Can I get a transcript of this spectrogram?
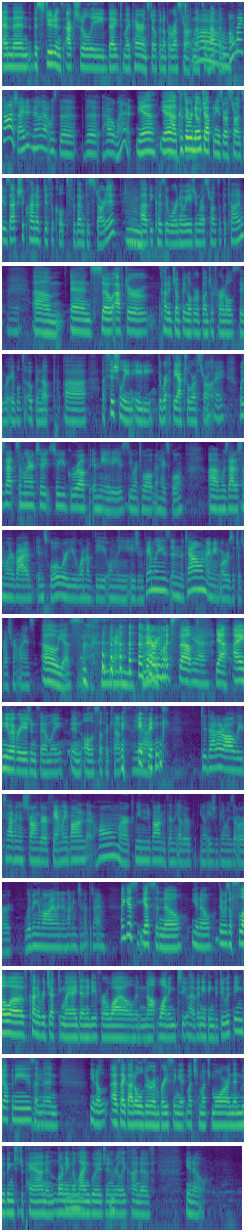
and then the students actually begged my parents to open up a restaurant, and that's what happened. Oh my gosh, I didn't know that was the the how it went. Yeah, yeah, because there were no Japanese restaurants. It was actually kind of difficult for them to start it uh, because there were no Asian restaurants at the time. Um, and so after kind of jumping over a bunch of hurdles, they were able to open up uh, officially in '80 the re- the actual restaurant. Okay. Was that similar to so you grew up in the 80s, you went to Walt Whitman High School. Um, was that a similar vibe in school? Were you one of the only Asian families in the town? I mean, or was it just restaurant wise? Oh yes, Yeah. very much so. Yeah. yeah. I knew every Asian family in all of Suffolk County. Yeah. I think. Did that at all lead to having a stronger family bond at home or community bond within the other, you know, Asian families that were living in Long Island and Huntington at the time? I guess yes and no. You know, there was a flow of kind of rejecting my identity for a while and mm-hmm. not wanting to have anything to do with being Japanese. And then, you know, as I got older, embracing it much, much more. And then moving to Japan and learning the mm-hmm. language and mm-hmm. really kind of, you know,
